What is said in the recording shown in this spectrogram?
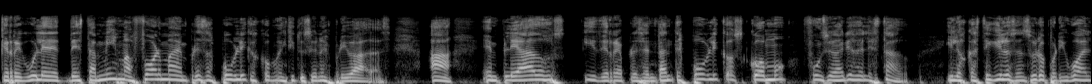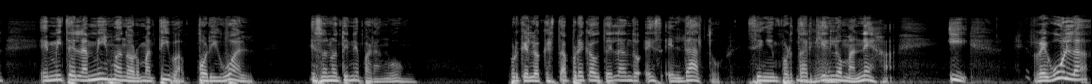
que regule de, esta misma forma a empresas públicas como instituciones privadas, a empleados y de representantes públicos como funcionarios del Estado. Y los castiga y los censura por igual, emite la misma normativa por igual. Eso no tiene parangón. Porque lo que está precautelando es el dato, sin importar quién lo maneja. Y regula,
